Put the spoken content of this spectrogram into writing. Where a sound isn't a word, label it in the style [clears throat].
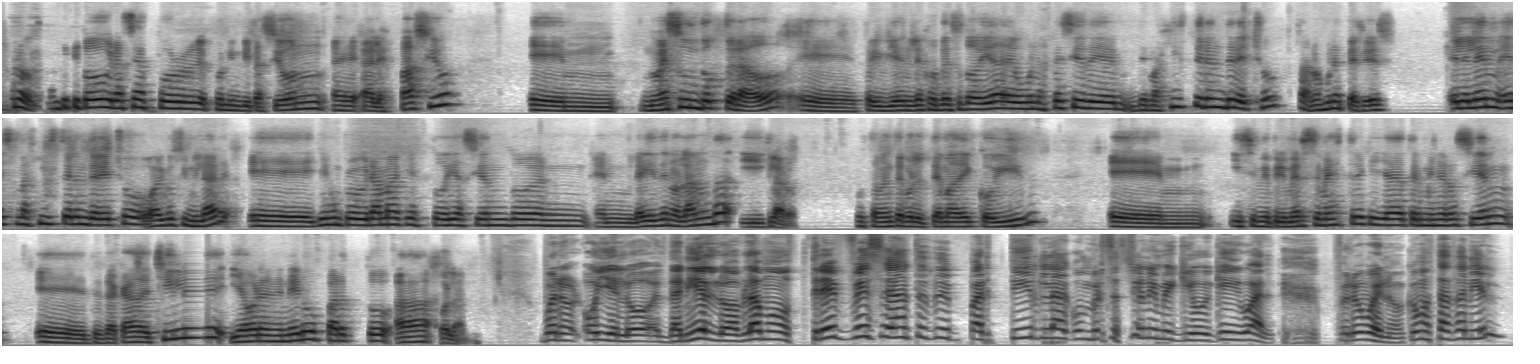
Bueno, antes que todo, gracias por, por la invitación eh, al espacio. Em, no es un doctorado, eh, estoy bien lejos de eso todavía, es una especie de, de magíster en Derecho, o sea, no es una especie, es, el LM es magíster en Derecho o algo similar, eh, y es un programa que estoy haciendo en, en Leiden, Holanda, y claro, justamente por el tema del COVID, em, hice mi primer semestre que ya terminé recién eh, desde acá de Chile, y ahora en enero parto a Holanda. Bueno, oye, lo, Daniel, lo hablamos tres veces antes de partir la conversación y me equivoqué igual. Pero bueno, ¿cómo estás, Daniel?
